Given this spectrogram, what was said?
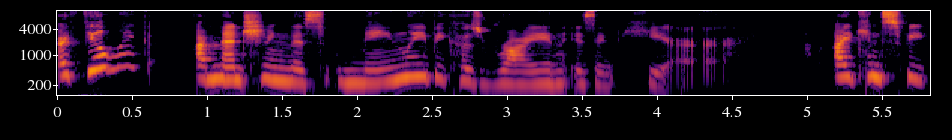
I feel like I'm mentioning this mainly because Ryan isn't here. I can speak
